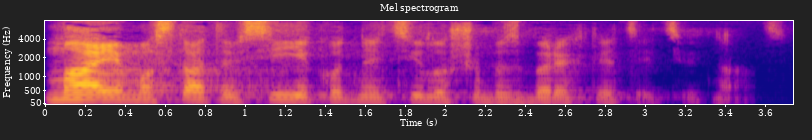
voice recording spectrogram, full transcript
маємо стати всі як одне ціло, щоб зберегти цей цвіт нації.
